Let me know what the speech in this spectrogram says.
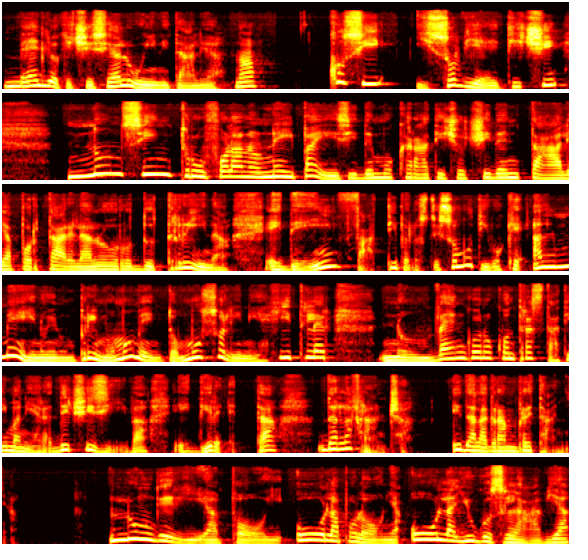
Meglio che ci sia lui in Italia, no? Così i sovietici non si intrufolano nei paesi democratici occidentali a portare la loro dottrina ed è infatti per lo stesso motivo che almeno in un primo momento Mussolini e Hitler non vengono contrastati in maniera decisiva e diretta dalla Francia e dalla Gran Bretagna. L'Ungheria poi, o la Polonia, o la Jugoslavia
